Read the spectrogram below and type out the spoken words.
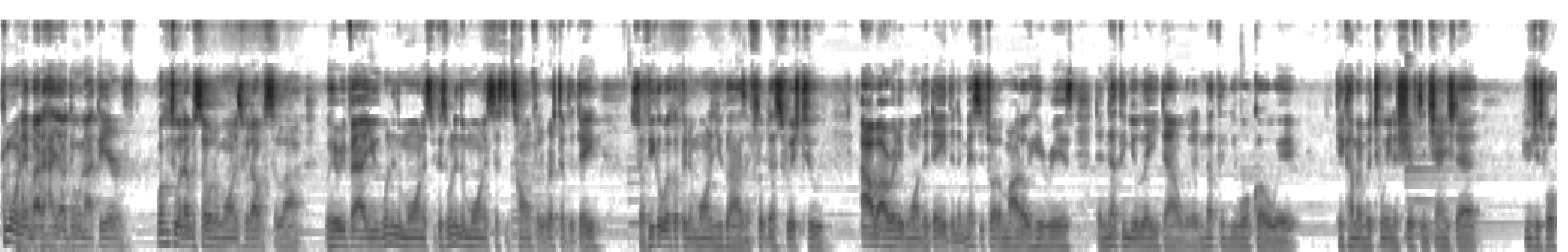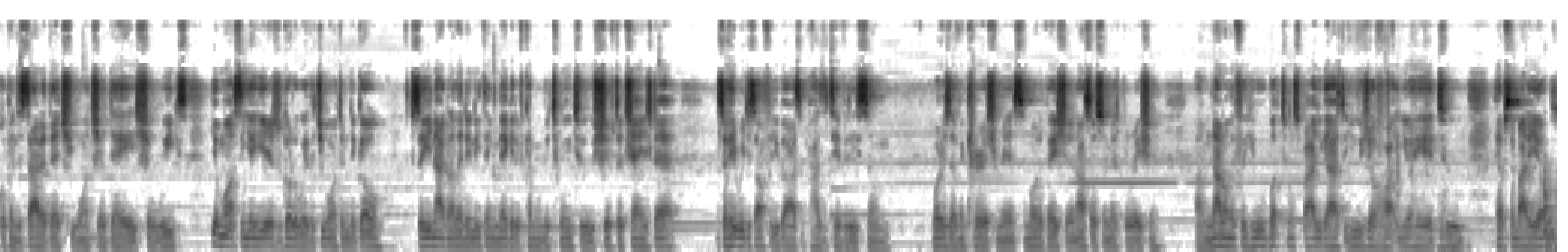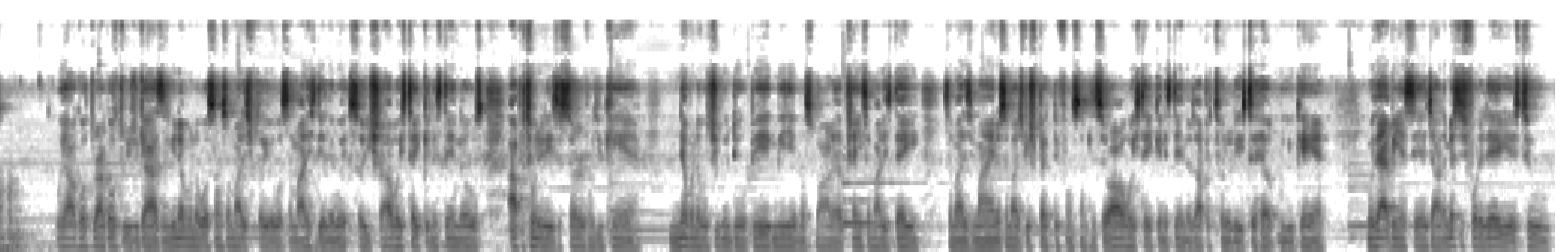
Good morning, everybody. How y'all doing out there? Welcome to an episode of Mornings with Officer Lot. We're here we value one in the mornings because one in the morning sets the tone for the rest of the day. So if you can wake up in the morning, you guys, and flip that switch to I've already won the day, then the message or the motto here is that nothing you lay down with and nothing you woke up with can come in between a shift and change that. You just woke up and decided that you want your days, your weeks, your months, and your years to go the way that you want them to go. So you're not gonna let anything negative come in between to shift or change that. So here we just offer you guys some positivity, some words of encouragement, some motivation, and also some inspiration. Um, not only for you, but to inspire you guys to use your heart and your head to help somebody else. We all go through our go throughs, you guys, and you never know what's on somebody's plate or what somebody's dealing with. So you should always take and extend those opportunities to serve when you can. Never know what you can do, big, medium, or small, to change somebody's day, somebody's mind, or somebody's perspective on something. So always take and extend those opportunities to help when you can. With that being said, y'all, the message for today is to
